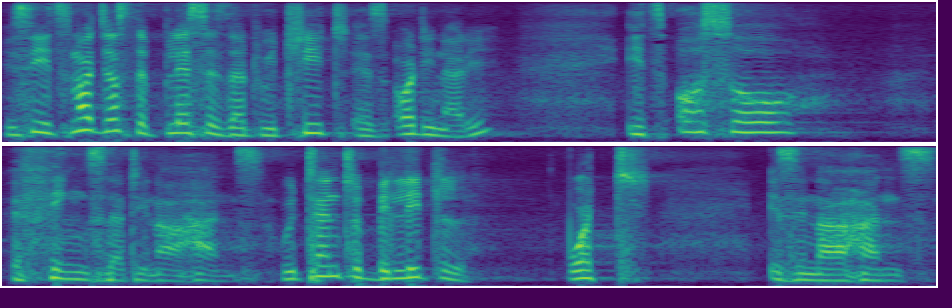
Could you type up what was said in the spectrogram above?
You see, it's not just the places that we treat as ordinary, it's also the things that in our hands. We tend to belittle what is in our hands,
